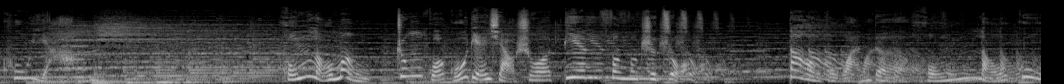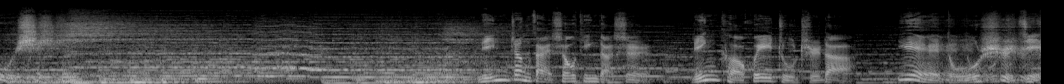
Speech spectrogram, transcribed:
枯杨。《红楼梦》中国古典小说巅峰之作，道不完的红楼故事。您正在收听的是林可辉主持的《阅读世界》。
